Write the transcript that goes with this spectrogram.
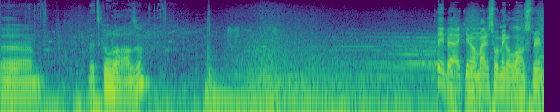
Ähm, let's go, da Hase. Stay back, you know, might as well make a long stream.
